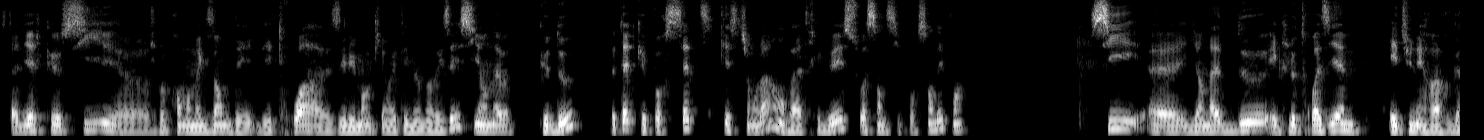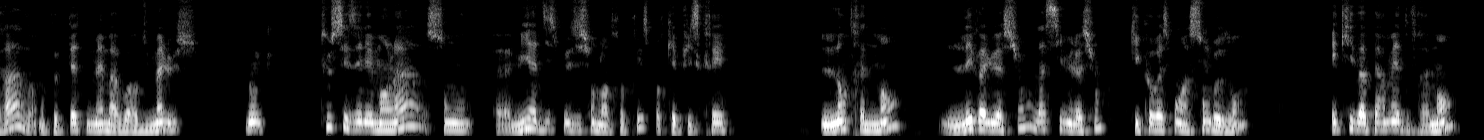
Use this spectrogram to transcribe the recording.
C'est-à-dire que si, je reprends mon exemple des, des, trois éléments qui ont été mémorisés, si on a que deux, peut-être que pour cette question-là, on va attribuer 66% des points. Si euh, il y en a deux et que le troisième est une erreur grave, on peut peut-être même avoir du malus. Donc tous ces éléments-là sont euh, mis à disposition de l'entreprise pour qu'elle puisse créer l'entraînement, l'évaluation, la simulation qui correspond à son besoin et qui va permettre vraiment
